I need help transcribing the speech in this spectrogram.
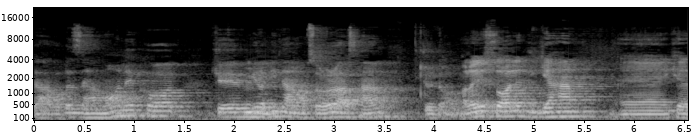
در واقع زمان کار که میاد این نرم رو از هم جدا حالا یه سوال دیگه هم که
